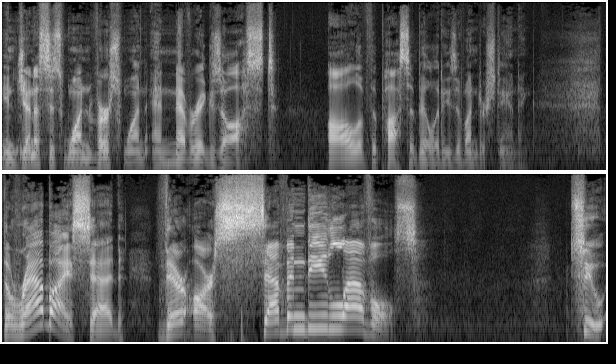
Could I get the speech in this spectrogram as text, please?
in Genesis 1, verse 1, and never exhaust all of the possibilities of understanding? The rabbis said there are 70 levels to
